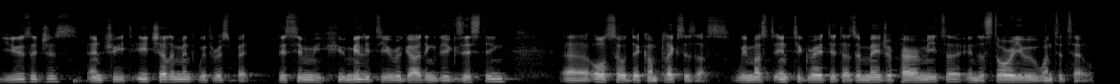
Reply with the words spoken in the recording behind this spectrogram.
usages and treat each element with respect. This humility regarding the existing uh, also decomplexes us. We must integrate it as a major parameter in the story we want to tell.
